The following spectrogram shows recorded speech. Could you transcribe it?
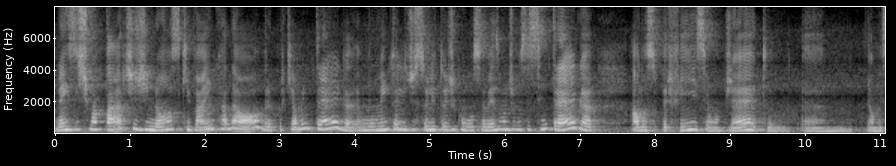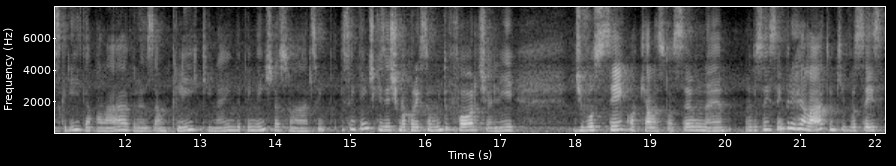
Né? Existe uma parte de nós que vai em cada obra, porque é uma entrega, é um momento ali de solitude com você mesmo, onde você se entrega a uma superfície, a um objeto, a uma escrita, a palavras, a um clique, né? independente da sua arte. Você entende que existe uma conexão muito forte ali de você com aquela situação, né? Vocês sempre relatam que vocês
